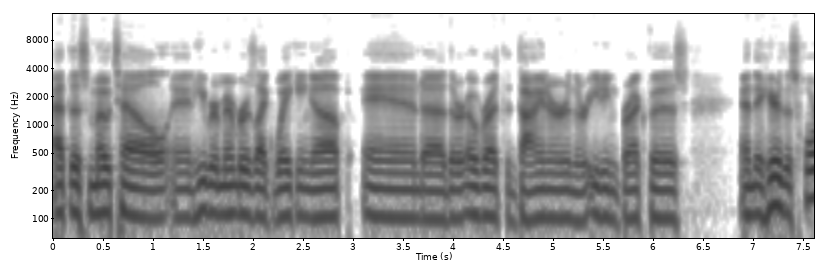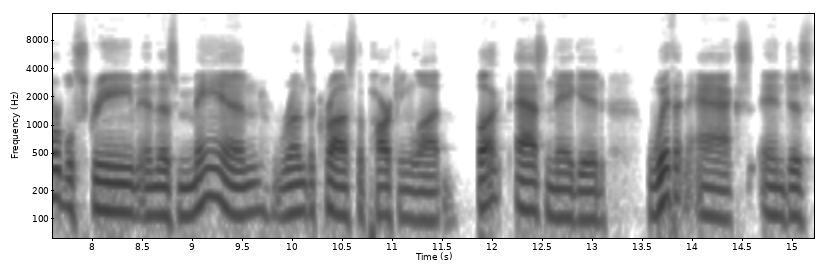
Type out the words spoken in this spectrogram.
at this motel and he remembers like waking up and uh, they're over at the diner and they're eating breakfast and they hear this horrible scream and this man runs across the parking lot butt ass naked with an axe and just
